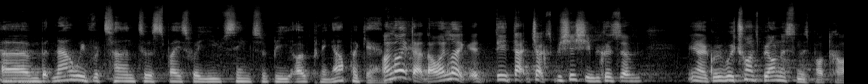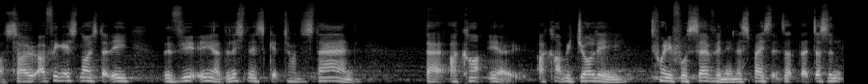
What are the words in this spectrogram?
Um, but now we've returned to a space where you seem to be opening up again. I like that though. I like it, did that juxtaposition because of, you know, we- we're trying to be honest in this podcast. So I think it's nice that the, the view, you know, the listeners get to understand that I can't, you know, I can't be jolly 24/7 in a space that that doesn't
